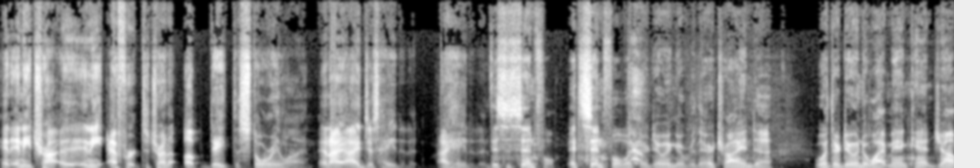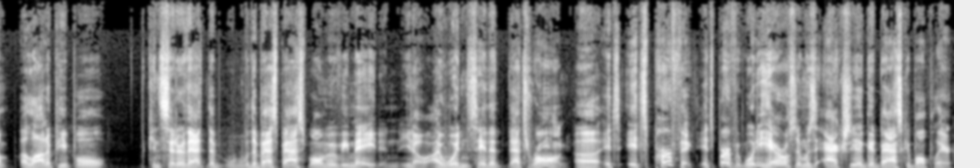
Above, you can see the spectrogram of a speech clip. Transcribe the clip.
and any try uh, any effort to try to update the storyline. And I, I just hated it. I hated it. This is sinful. It's sinful what they're doing over there, trying to what they're doing to White Man Can't Jump. A lot of people consider that the the best basketball movie made, and you know I wouldn't say that that's wrong. Uh, it's it's perfect. It's perfect. Woody Harrelson was actually a good basketball player.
